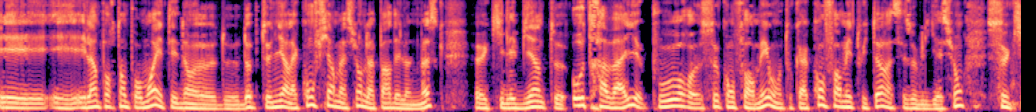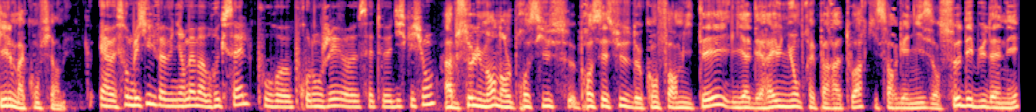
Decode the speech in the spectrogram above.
Et, et, et l'important pour moi était d'obtenir la confirmation de la part d'Elon Musk euh, qu'il est bien au travail pour se conformer, ou en tout cas conformer Twitter à ses obligations, ce qu'il m'a confirmé. Et euh, semble-t-il, il va venir même à Bruxelles pour prolonger cette discussion? Absolument. Dans le processus, processus de conformité, il y a des réunions préparatoires qui s'organisent en ce début d'année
